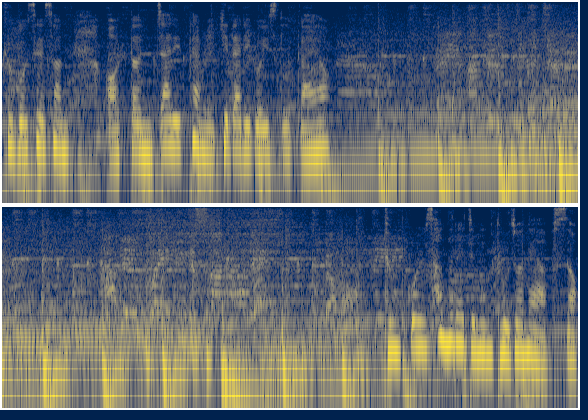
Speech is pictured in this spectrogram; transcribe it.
그곳에선 어떤 짜릿함이 기다리고 있을까요? 등골 서늘해지는 도전에 앞서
